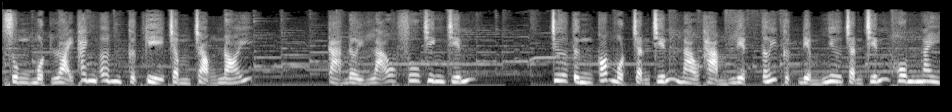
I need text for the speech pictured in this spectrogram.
Dùng một loại thanh âm cực kỳ trầm trọng nói. Cả đời lão phu chinh chiến. Chưa từng có một trận chiến nào thảm liệt tới cực điểm như trận chiến hôm nay.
